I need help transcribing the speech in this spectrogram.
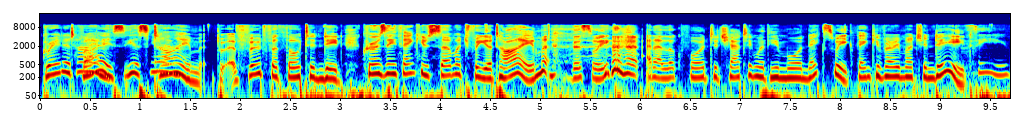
great Time. advice. Yes, Yeah. time. P- Food for thought indeed. Cruzy, thank you so much for your time this week. and I look forward to chatting with you more next week. Thank you very much indeed. see you.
